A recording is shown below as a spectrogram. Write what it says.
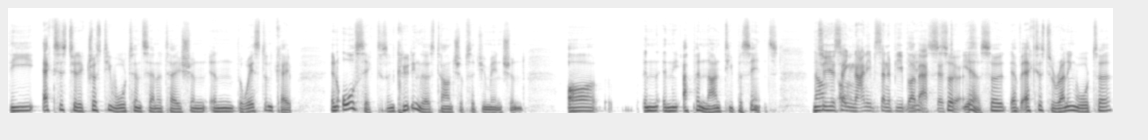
the access to electricity, water, and sanitation in the Western Cape, in all sectors, including those townships that you mentioned, are in, in the upper 90%. Now, so you're saying uh, 90% of people have access so, to it? Yeah, so they have access to running water,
